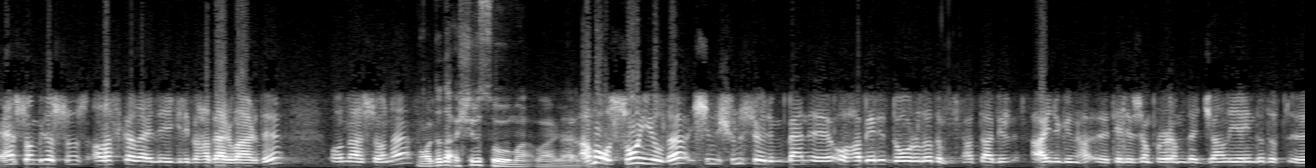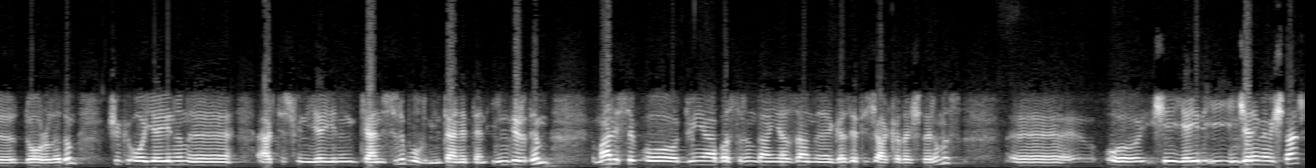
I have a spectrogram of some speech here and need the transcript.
en son biliyorsunuz Alaska ile ilgili bir haber vardı. Ondan sonra... Orada da aşırı soğuma var galiba. Ama o son yılda, şimdi şunu söyleyeyim, ben e, o haberi doğruladım. Hatta bir aynı gün e, televizyon programında canlı yayında da e, doğruladım. Çünkü o yayının, e, ertesi gün yayının kendisini buldum, internetten indirdim. Maalesef o dünya basınından yazan e, gazeteci arkadaşlarımız e, o şey yayını iyi incelememişler.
